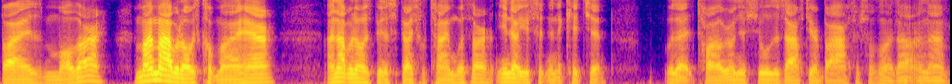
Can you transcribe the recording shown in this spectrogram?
by his mother. My mom would always cut my hair, and that would always be a special time with her. You know, you're sitting in the kitchen with a towel around your shoulders after your bath or something like that, and um,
